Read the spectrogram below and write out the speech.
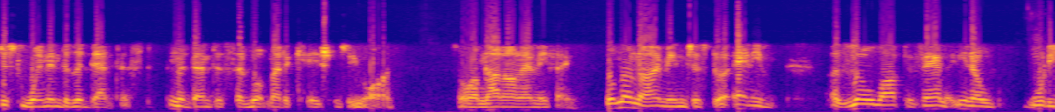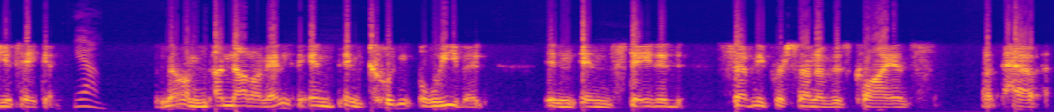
just went into the dentist and the dentist said what medications are you on? So I'm not on anything. Well, no, no, I mean just any a Zoloft, a Xanax, you know, what are you taking? Yeah. No, I'm, I'm not on anything and and couldn't believe it and, and stated 70% of his clients have,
